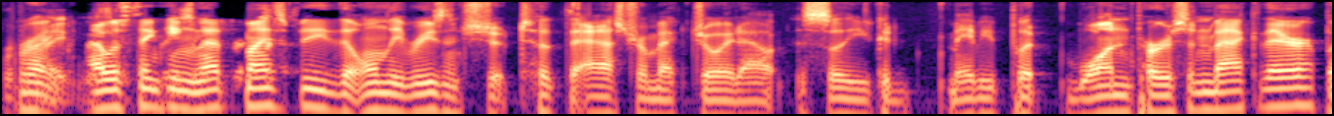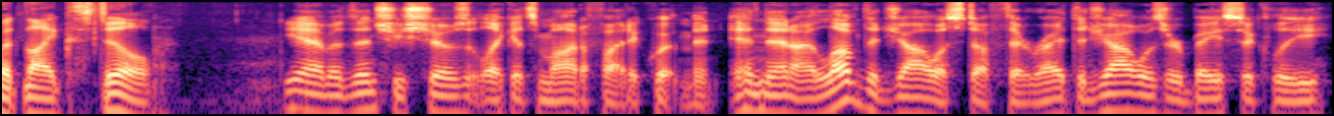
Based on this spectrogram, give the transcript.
Right. I was thinking that might be the only reason she took the astromech droid out, so you could maybe put one person back there, but like still. Yeah, but then she shows it like it's modified equipment. And then I love the Jawa stuff there, right? The Jawas are basically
